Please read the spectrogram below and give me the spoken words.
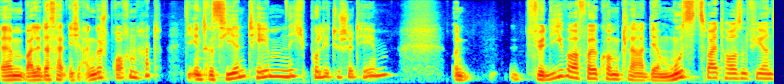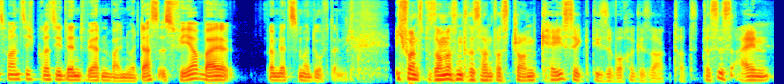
ähm, weil er das halt nicht angesprochen hat. Die interessieren Themen nicht, politische Themen. Und für die war vollkommen klar, der muss 2024 Präsident werden, weil nur das ist fair, weil beim letzten Mal durfte er nicht. Ich fand es besonders interessant, was John Kasich diese Woche gesagt hat. Das ist ein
